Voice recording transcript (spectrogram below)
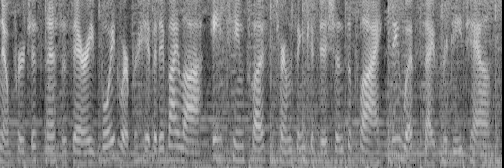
No purchase necessary. Void where prohibited by law. 18 plus terms and conditions apply. See website for details.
